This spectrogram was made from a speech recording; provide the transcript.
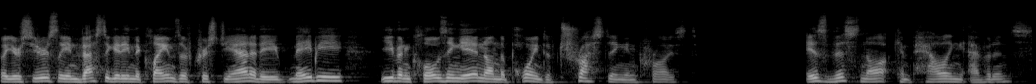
but you're seriously investigating the claims of Christianity, maybe even closing in on the point of trusting in Christ. Is this not compelling evidence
